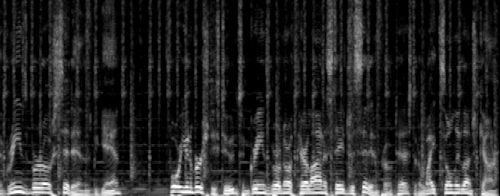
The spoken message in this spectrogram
the Greensboro sit ins began. Four university students in Greensboro, North Carolina staged a sit in protest at a whites only lunch counter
